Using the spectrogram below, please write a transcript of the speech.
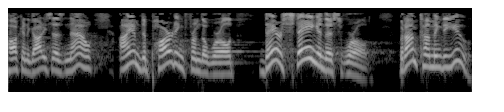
talking to God. He says, Now I am departing from the world. They are staying in this world, but I'm coming to you.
